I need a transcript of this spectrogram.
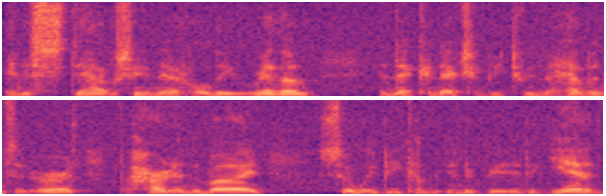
and establishing that holy rhythm and that connection between the heavens and earth, the heart and the mind, so we become integrated again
